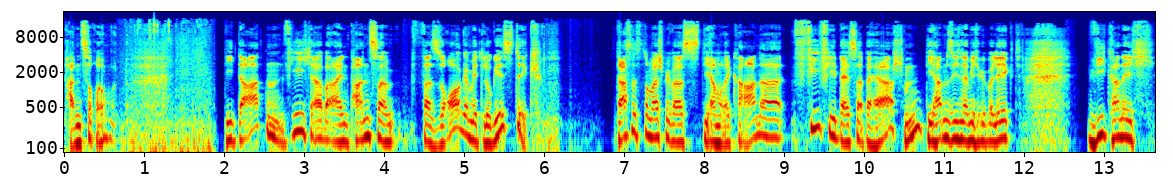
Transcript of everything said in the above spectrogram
Panzerung. Die Daten, wie ich aber einen Panzer versorge mit Logistik, das ist zum Beispiel, was die Amerikaner viel, viel besser beherrschen. Die haben sich nämlich überlegt, wie kann ich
